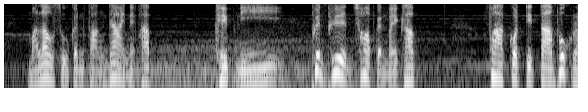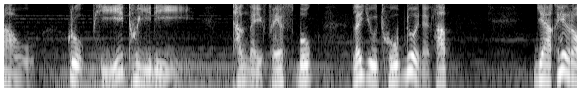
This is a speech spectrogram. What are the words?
ๆ มาเล่าสู่กันฟังได้นะครับ คลิปนี้เพื่อนๆชอบกันไหมครับ ฝากกดติดตามพวกเรากรุผี 3D ทั้งใน Facebook และ YouTube ด้วยนะครับ อยากให้เรา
